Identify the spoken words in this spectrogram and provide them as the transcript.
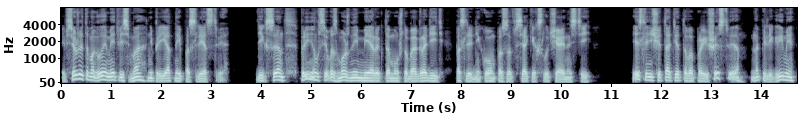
И все же это могло иметь весьма неприятные последствия. Дик Сент принял все возможные меры к тому, чтобы оградить последний компас от всяких случайностей. Если не считать этого происшествия, на Пилигриме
